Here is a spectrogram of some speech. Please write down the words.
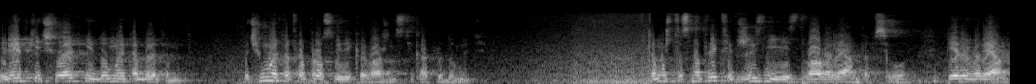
И редкий человек не думает об этом. Почему этот вопрос великой важности, как вы думаете? Потому что, смотрите, в жизни есть два варианта всего. Первый вариант,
